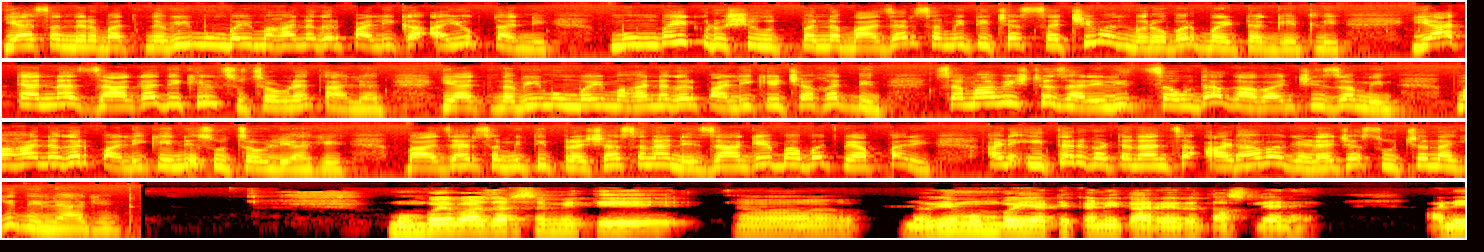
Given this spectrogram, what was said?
या संदर्भात नवी मुंबई महानगरपालिका आयुक्तांनी मुंबई कृषी उत्पन्न बाजार समितीच्या सचिवांबरोबर बैठक घेतली. यात त्यांना जागा देखील सुचवण्यात आल्यात यात नवी मुंबई महानगरपालिकेच्या हद्दीत समाविष्ट झालेली चौदा गावांची जमीन महानगरपालिकेने सुचवली आहे. बाजार समिती प्रशासनाने जागेबाबत व्यापारी आणि इतर घटनांचा आढावा घेण्याच्या सूचनाही दिल्या आहेत. मुंबई बाजार समिती नवी मुंबई या ठिकाणी कार्यरत असल्याने आणि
